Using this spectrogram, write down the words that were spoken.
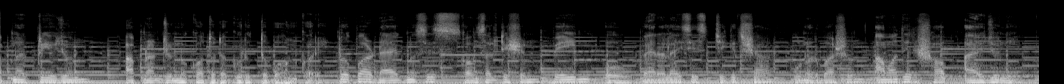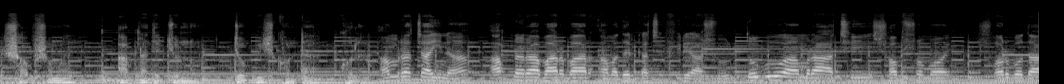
আপনার প্রিয়জন আপনার জন্য কতটা গুরুত্ব বহন করে। প্রপার ডায়াগনোসিস কনসালটেশন পেইন ও প্যারালাইসিস চিকিৎসা পুনর্বাসন আমাদের সব আয়োজনে সব সময় আপনাদের জন্য চব্বিশ ঘণ্টা খোলা আমরা চাই না আপনারা বারবার আমাদের কাছে ফিরে আসুন, তবুও আমরা আছি সব সময় সর্বদা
